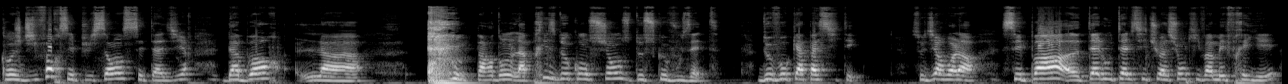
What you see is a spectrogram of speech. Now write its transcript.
Quand je dis force et puissance, c'est-à-dire d'abord la, pardon, la prise de conscience de ce que vous êtes, de vos capacités. Se dire voilà, c'est pas euh, telle ou telle situation qui va m'effrayer.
